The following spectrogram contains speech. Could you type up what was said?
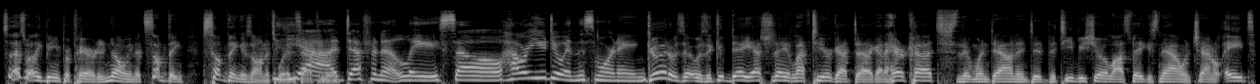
So that's why like being prepared and knowing that something something is on its way this yeah, definitely. So how are you doing this morning? Good. It was it was a good day yesterday. Left here, got uh, got a haircut. Then went down and did the TV show Las Vegas Now on Channel Eight.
